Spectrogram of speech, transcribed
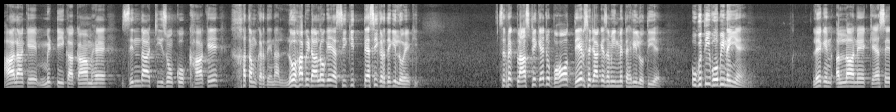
हालाँकि मिट्टी का काम है ज़िंदा चीज़ों को खा के ख़त्म कर देना। लोहा भी डालोगे ऐसी की तैसी कर देगी लोहे की। सिर्फ़ एक प्लास्टिक है जो बहुत देर से जाके ज़मीन में तहलील होती है। उगती वो भी नहीं है। लेकिन अल्लाह ने कैसे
